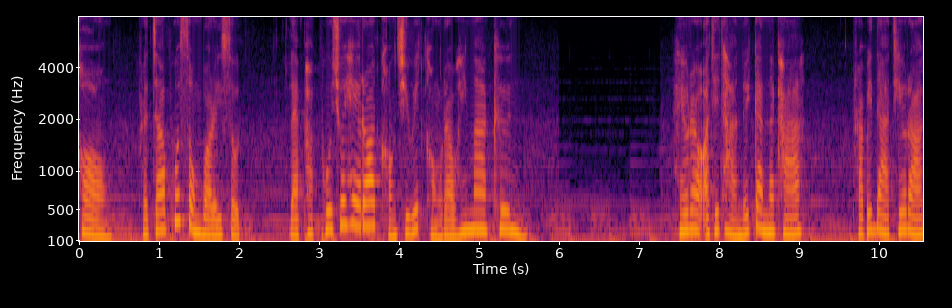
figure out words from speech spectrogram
ครอง พระเจ้าผู้ทรงบริสุทธิ์ และพระผู้ช่วยให้รอดของชีวิตของเราให้มากขึ้น ให้เราอธิษฐานด้วยกันนะคะ พระบิดาที่รัก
